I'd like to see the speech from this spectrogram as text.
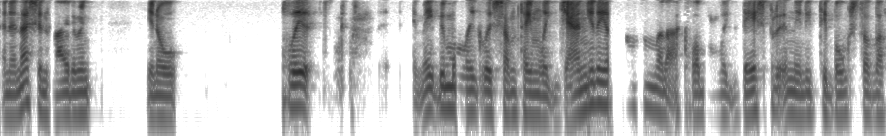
And in this environment, you know, play it might be more likely sometime like January or something like that. A club are like desperate and they need to bolster their.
